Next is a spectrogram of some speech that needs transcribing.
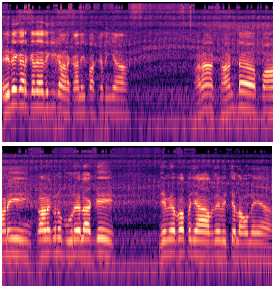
ਇਹਦੇ ਕਰਕੇ ਤਾਂ ਇਹਦੀ ਕਣਕਾਂ ਨਹੀਂ ਪੱਕਦੀਆਂ। ਹਨਾ, ਠੰਡ, ਪਾਣੀ, ਕਣਕ ਨੂੰ ਪੂਰੇ ਲੱਗੇ, ਜਿਵੇਂ ਆਪਾਂ ਪੰਜਾਬ ਦੇ ਵਿੱਚ ਲਾਉਨੇ ਆ।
